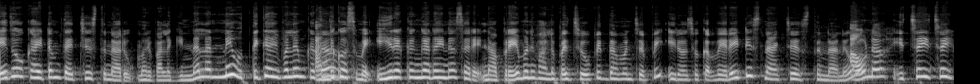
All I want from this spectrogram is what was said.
ఏదో ఒక ఐటమ్ తెచ్చేస్తున్నారు. మరి వాళ్ళ గిన్నెలన్నీ ఉత్తిగా ఇవ్వలేం కదా? అందుకోసమే ఈ రకంగానైనా సరే నా ప్రేమని వాళ్ళపై చూపిద్దామని చెప్పి ఈ రోజు ఒక వెరైటీ స్నాక్ చేస్తున్నాను. అవునా? ఇచ్చే ఇచ్చే.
